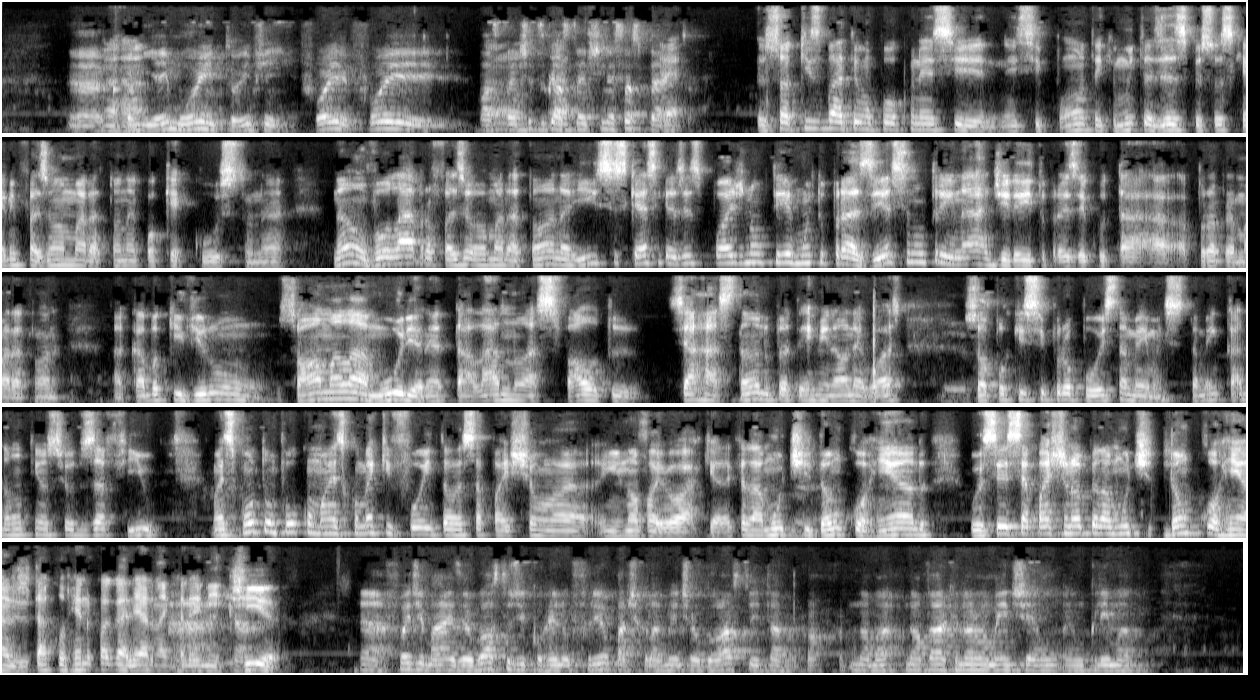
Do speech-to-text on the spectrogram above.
Uhum. caminhei muito, enfim, foi, foi bastante desgastante nesse aspecto. É, eu só quis bater um pouco nesse, nesse ponto, é que muitas vezes as pessoas querem fazer uma maratona a qualquer custo, né? Não, vou lá para fazer uma maratona e se esquecem que às vezes pode não ter muito prazer se não treinar direito para executar a, a, própria maratona. Acaba que vira um, só uma lamúria, né? Tá lá no asfalto se arrastando para terminar o negócio só porque se propôs também, mas também cada um tem o seu desafio. Mas conta um pouco mais como é que foi então essa paixão lá em Nova York, era aquela multidão é. correndo, você se apaixonou pela multidão correndo, de estar correndo com a galera naquela ah, energia. Ah, foi demais. Eu gosto de correr no frio, particularmente eu gosto. E tava, Nova York normalmente é um, é um clima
